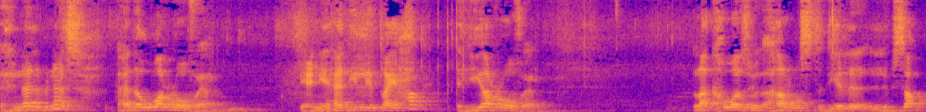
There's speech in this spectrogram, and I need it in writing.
هنا البنات هذا هو الروفر. يعني هذه اللي طايحة هي الروفر. la croisure ها الوسط ديال اللبسة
